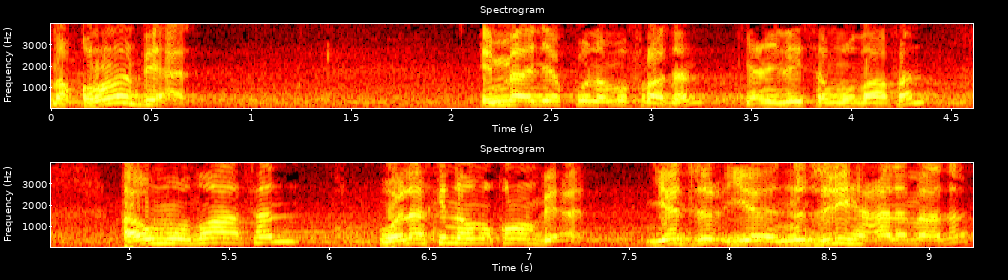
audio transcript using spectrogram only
مقرونا بال. إما أن يكون مفردا يعني ليس مضافا أو مضافا ولكنه مقرون بال نجريه على ماذا؟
